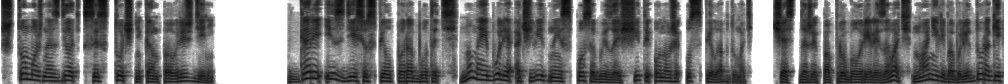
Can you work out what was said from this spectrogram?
что можно сделать с источником повреждений. Гарри и здесь успел поработать, но наиболее очевидные способы защиты он уже успел обдумать. Часть даже попробовал реализовать, но они либо были дороги,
